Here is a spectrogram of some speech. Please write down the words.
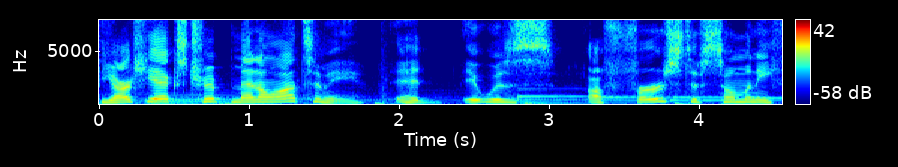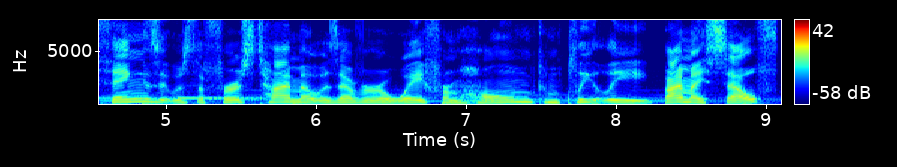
The RTX trip meant a lot to me. It it was a first of so many things. It was the first time I was ever away from home completely by myself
